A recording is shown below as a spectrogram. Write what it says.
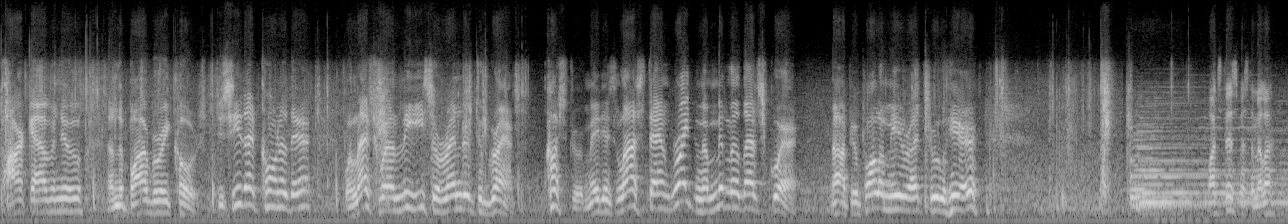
Park Avenue, and the Barbary Coast. Do you see that corner there? Well, that's where Lee surrendered to Grant. Custer made his last stand right in the middle of that square. Now, if you follow me right through here, What's this, Mr. Miller?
